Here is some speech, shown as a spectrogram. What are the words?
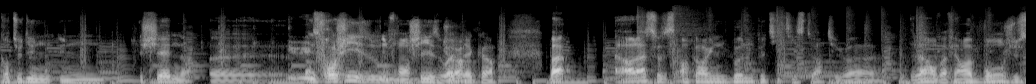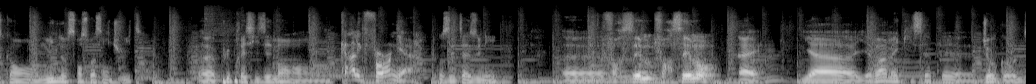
quand tu dis une, une chaîne. euh, Une franchise ou... Une franchise, ouais, d'accord. Bah, alors là, c'est encore une bonne petite histoire, tu vois. Là, on va faire un bond jusqu'en 1968, euh, plus précisément en Californie, aux États-Unis. Euh, Forcément, forcément. ouais. Il y, a- il y avait un mec qui s'appelait euh, Joe Gold,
